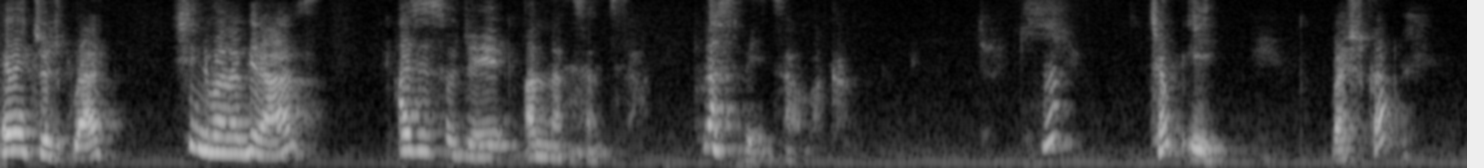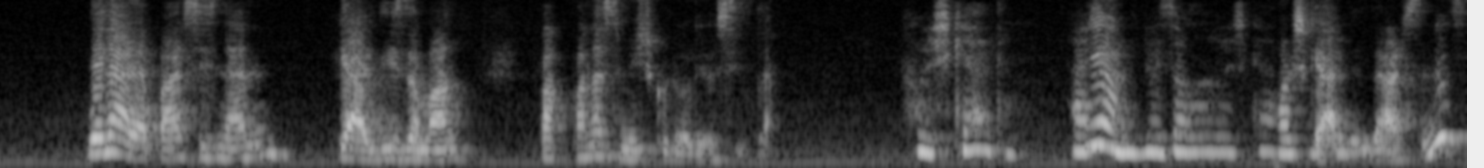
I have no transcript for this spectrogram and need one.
Evet çocuklar, şimdi bana biraz Aziz Hoca'yı anlatsanıza. Nasıl bir insan bakalım? Hı? Çok iyi. Başka? Neler yapar sizden geldiği zaman? Bak bana nasıl meşgul oluyor sizden. Hoş geldin. Her Ya. şey zaman hoş geldin. Hoş geldin dersiniz.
